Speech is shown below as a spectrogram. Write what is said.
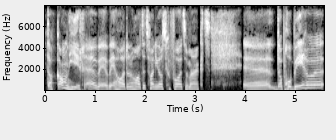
Dat kan hier. Hè. Wij, wij houden nog altijd van u als je fouten maakt. Uh, dat proberen we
